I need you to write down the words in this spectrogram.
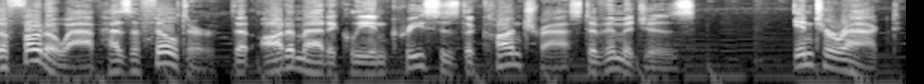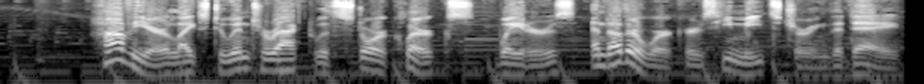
The photo app has a filter that automatically increases the contrast of images. Interact. Javier likes to interact with store clerks, waiters, and other workers he meets during the day.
